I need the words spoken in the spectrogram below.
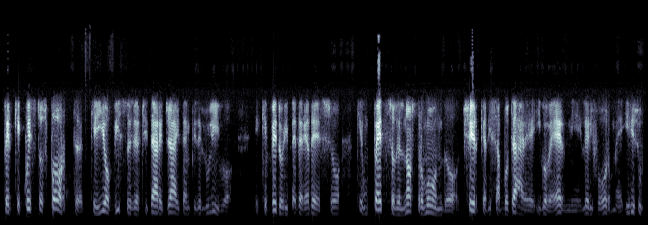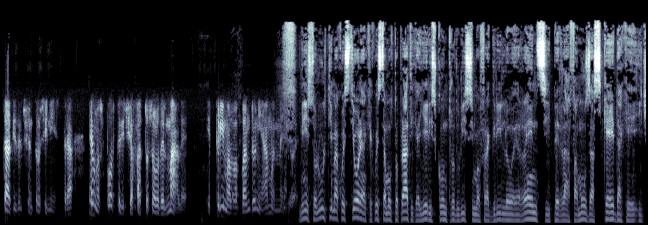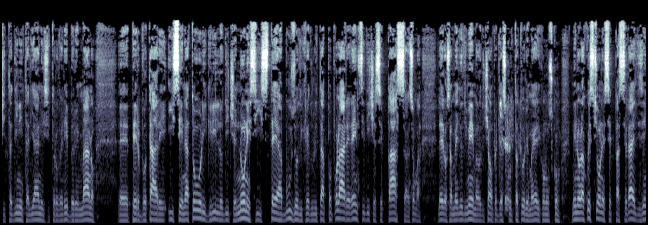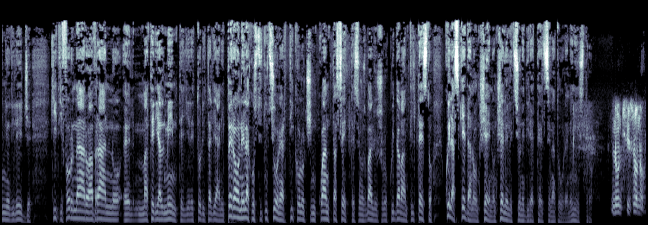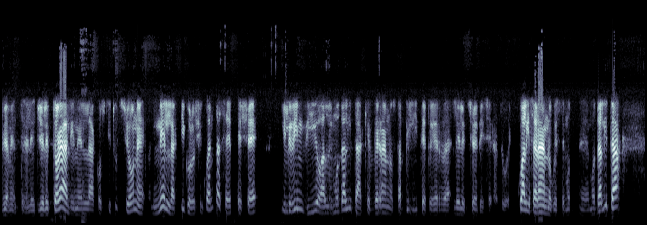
perché questo sport che io ho visto esercitare già ai tempi dell'Ulivo e che vedo ripetere adesso, che un pezzo del nostro mondo cerca di sabotare i governi, le riforme, i risultati del centrosinistra, è uno sport che ci ha fatto solo del male e prima lo abbandoniamo e meglio è. Ministro, l'ultima questione, anche questa molto pratica, ieri scontro durissimo fra Grillo e Renzi per la famosa scheda che i cittadini italiani si troverebbero in mano eh, per votare i senatori, Grillo dice non esiste, abuso di credulità popolare, Renzi dice se passa, insomma lei lo sa meglio di me, ma lo diciamo per gli certo. ascoltatori, magari conoscono meno la questione, se passerà il disegno di legge Chiti Fornaro avranno eh, materialmente gli elettori italiani, però nella Costituzione articolo 57, se non sbaglio ce l'ho qui davanti, il testo, quella scheda non c'è, non c'è l'elezione diretta del senatore, Ministro. Non ci sono ovviamente le leggi elettorali nella Costituzione, nell'articolo 57 c'è il rinvio alle modalità che verranno stabilite per l'elezione dei senatori. Quali saranno queste eh, modalità?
